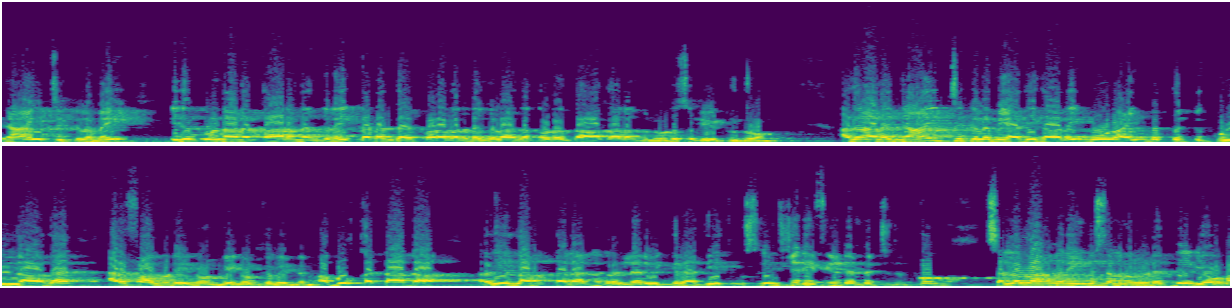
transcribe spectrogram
ஞாயிற்றுக்கிழமை. இதற்குண்டான காரணங்களை கடந்த பல வருடங்களாக தொடர்ந்து ஆதாரங்களோடு சொல்லிட்டு இருக்கிறோம். அதனால ஞாயிற்றுக்கிழமை அதிகாலை மூணு ஐம்பத்தி எட்டுக்குள்ளாக அரபாவுடைய நோன்பை நோக்க வேண்டும். அபு கத்தாதா அலி அல்லாஹாலான் அவர்கள் அறிவிக்கிற அதீத் முஸ்லிம் ஷெரீஃபில் இடம்பெற்றிருக்கும். சல்லல்லாஹ் அலைவசல்லம் அவர்களிடத்தில் யோம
